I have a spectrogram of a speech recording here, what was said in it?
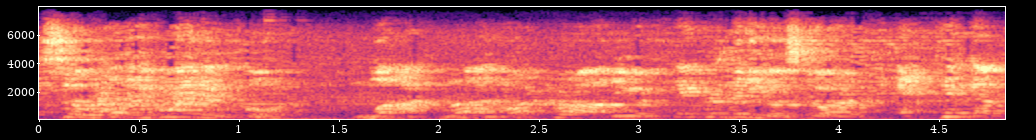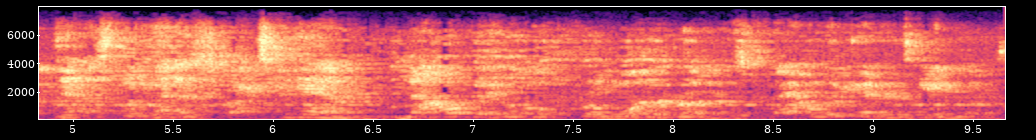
So what are you waiting for? Walk, run, or crawl Strikes Again. Now available from Warner Brothers Family Entertainment.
